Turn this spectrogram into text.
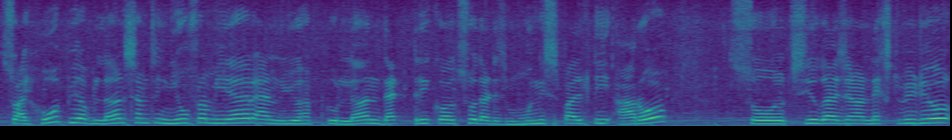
So i hope you have learned something new from here and you have to learn that trick also that is municipality RO so see you guys in our next video.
